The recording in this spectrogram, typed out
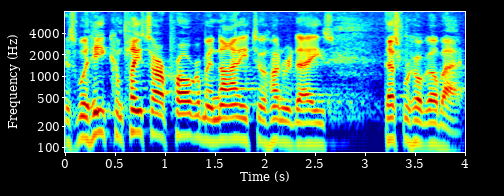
is when he completes our program in 90 to 100 days, that's where he'll go back.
